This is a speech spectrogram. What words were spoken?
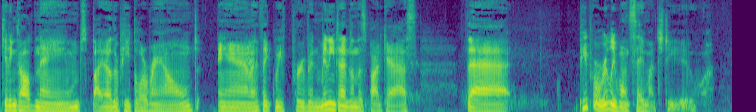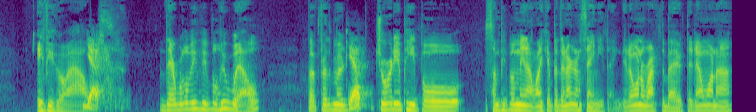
getting called names by other people around. And I think we've proven many times on this podcast that people really won't say much to you if you go out. Yes. There will be people who will, but for the Yep. majority of people, some people may not like it, but they're not going to say anything. They don't want to rock the boat. They don't want to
